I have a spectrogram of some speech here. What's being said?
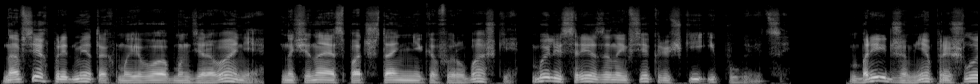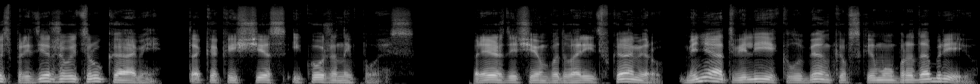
На всех предметах моего обмундирования, начиная с подштанников и рубашки, были срезаны все крючки и пуговицы. Бриджи мне пришлось придерживать руками, так как исчез и кожаный пояс. Прежде чем водворить в камеру, меня отвели к Лубянковскому бродобрею,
